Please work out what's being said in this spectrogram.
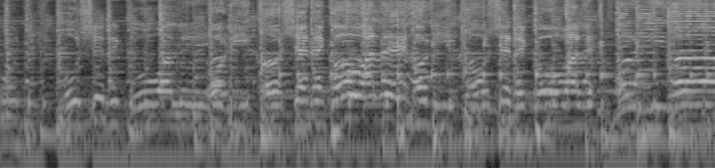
হরি খোশের গোয়ালে হরি। খোশের গোয়ালে হরি খোশের গোয়ালে হরি ঘোষ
